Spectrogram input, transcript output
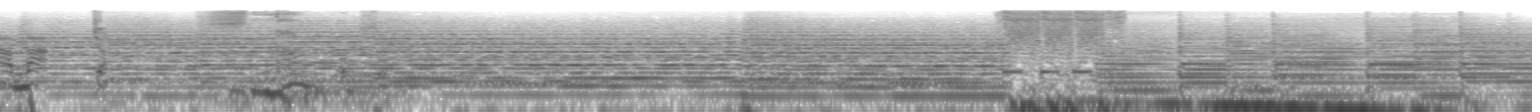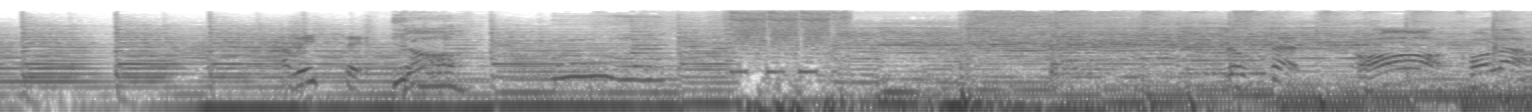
ABBA. Ja. Snabb också. Avicii. Ja. Roxette. Ja, kolla.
